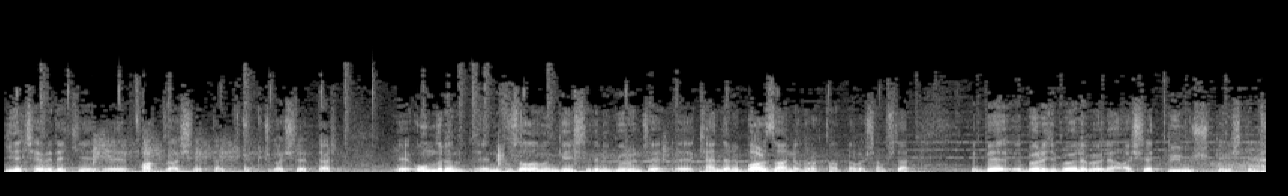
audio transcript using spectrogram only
Yine çevredeki e, farklı aşiretler, küçük küçük aşiretler e, onların e, nüfus alanının genişlediğini görünce e, kendilerini Barzani olarak tanıtmaya başlamışlar. Ve böylece böyle böyle aşiret büyümüş, genişlemiş.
